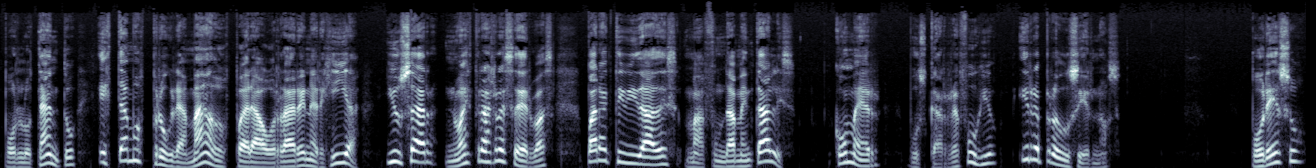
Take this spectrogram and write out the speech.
Por lo tanto, estamos programados para ahorrar energía y usar nuestras reservas para actividades más fundamentales, comer, buscar refugio y reproducirnos. Por eso,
